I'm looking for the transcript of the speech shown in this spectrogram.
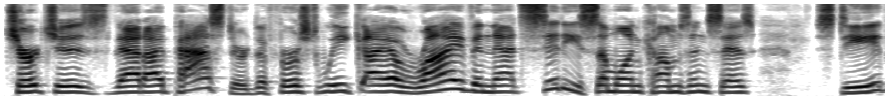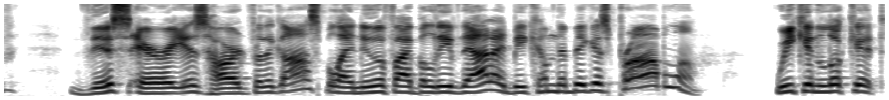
churches that I pastored, the first week I arrive in that city, someone comes and says, Steve, this area is hard for the gospel. I knew if I believed that, I'd become the biggest problem. We can look at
